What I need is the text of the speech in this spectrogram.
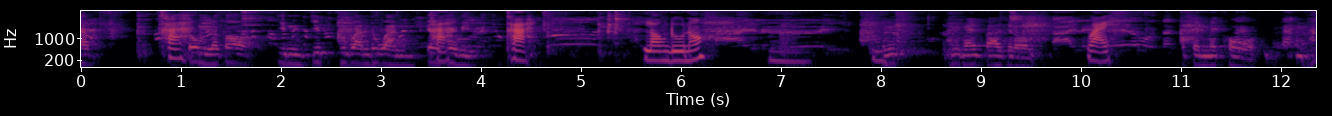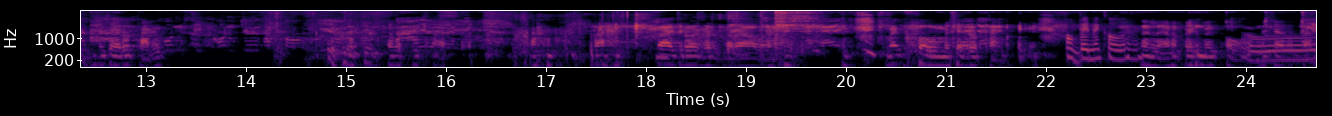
ครับ ค่ะ ต้มแล้วก็กินจิ๊บทุกวันทุกวันแก้ค่ะ โควิดค่ะ ลองดูเนาะอืมนี่ไม่ปลาจรอยไหวก็เป็นแมคโคร ไม่ใช่รถถังป้าป้าจรอยเป็นปลาแมคโครไม่ใช่รถถัง ผมเป็นไมโครนั่นแหละมันเป็นแมคโครโอ้ไม่ใช่รถถัง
